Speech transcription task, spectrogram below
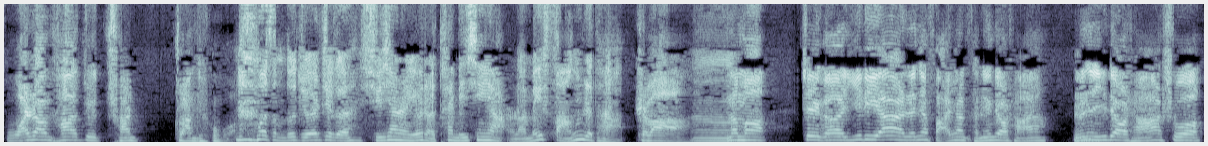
我让他就全转给我，我怎么都觉得这个徐先生有点太没心眼儿了，没防着他。是吧？嗯那么这个一立案，人家法院肯定调查呀。人家一调查说，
